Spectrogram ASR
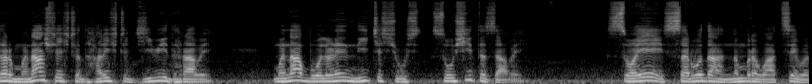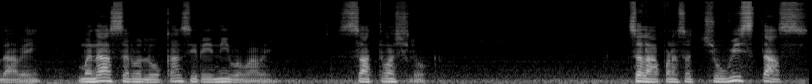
तर मनाश्रेष्ठ धारिष्ठ जीवी धरावे. मना बोलणे नीच शोष शोषित जावे. स्वये सर्वदा नम्र वाचे वदावे. मना सर्व लोकांशी रेनी ववावे. सातवा श्लोक. चला आपण असं चोवीस तास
